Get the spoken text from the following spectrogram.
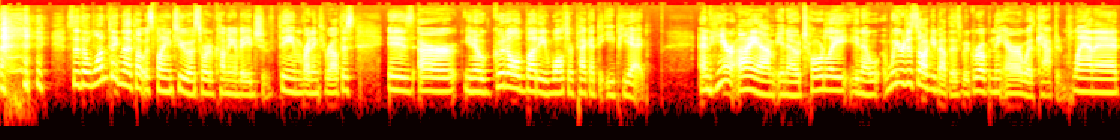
so the one thing that I thought was funny too, of sort of coming of age theme running throughout this, is our you know good old buddy Walter Peck at the EPA. And here I am, you know, totally, you know, we were just talking about this. We grew up in the era with Captain Planet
